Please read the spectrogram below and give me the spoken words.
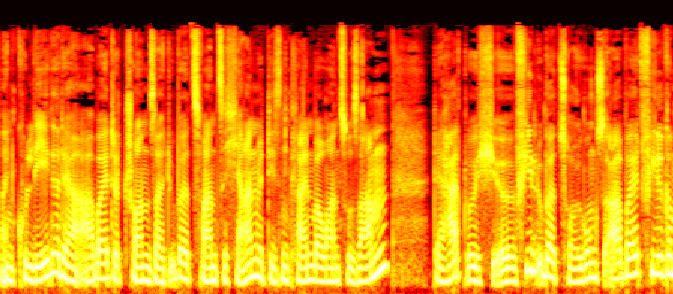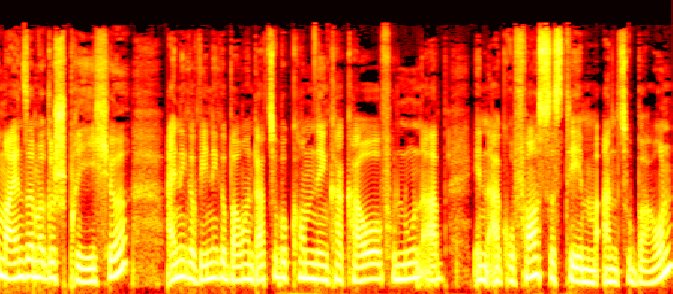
mein Kollege, der arbeitet schon seit über 20 Jahren mit diesen Kleinbauern zusammen, der hat durch äh, viel Überzeugungsarbeit, viel gemeinsame Gespräche einige wenige Bauern dazu bekommen, den Kakao von nun ab in Agrofondssystemen anzubauen,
